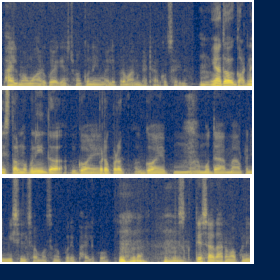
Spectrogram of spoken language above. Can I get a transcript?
फाइलमा उहाँहरूको एगेन्स्टमा कुनै मैले प्रमाण भेटाएको छैन। यहाँ त घटनास्थलमा पनि त गएँ। पटक पटक गएँ मुद्दामा पनि मिसिल छ मसँग पुरै फाइलको। त्यस आधारमा पनि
